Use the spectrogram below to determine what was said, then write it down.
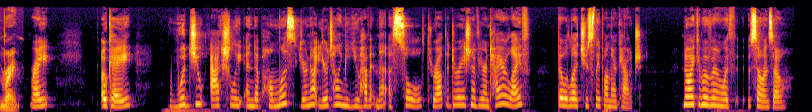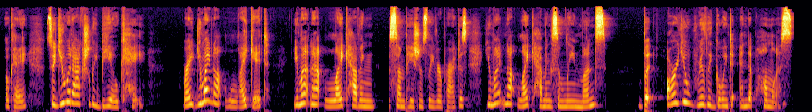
Right. right? Okay, would you actually end up homeless? You're not you're telling me you haven't met a soul throughout the duration of your entire life that would let you sleep on their couch. No, I can move in with so and so. Okay. So you would actually be okay, right? You might not like it. You might not like having some patients leave your practice. You might not like having some lean months, but are you really going to end up homeless?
